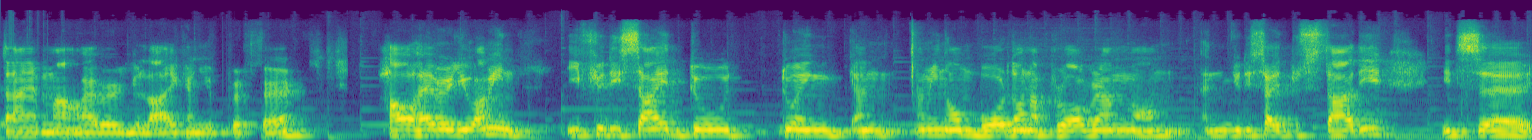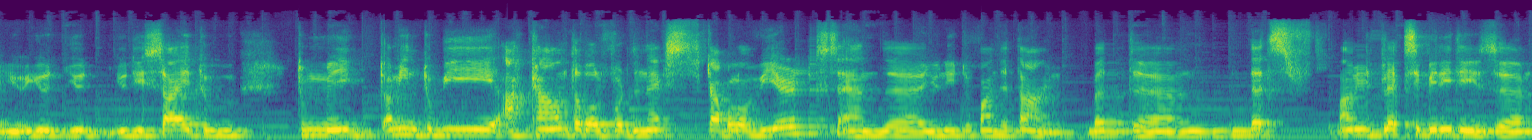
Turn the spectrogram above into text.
time however you like and you prefer. However you i mean if you decide to doing um, i mean on board on a program on, and you decide to study it's uh, you, you you you decide to to make i mean to be accountable for the next couple of years and uh, you need to find the time. But um, that's i mean flexibility is uh,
